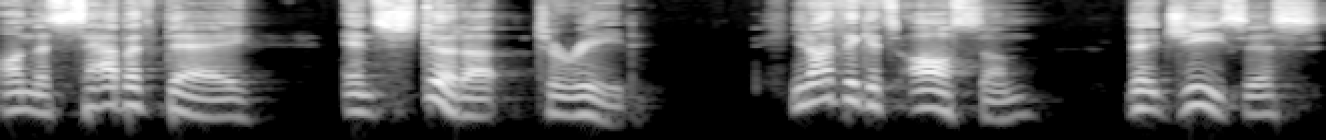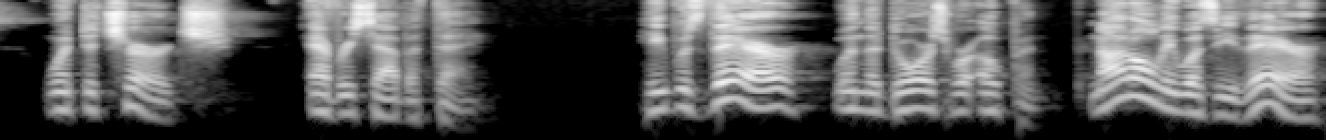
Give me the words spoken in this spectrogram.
on the Sabbath day and stood up to read. You know, I think it's awesome that Jesus went to church every Sabbath day. He was there when the doors were open. Not only was he there,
